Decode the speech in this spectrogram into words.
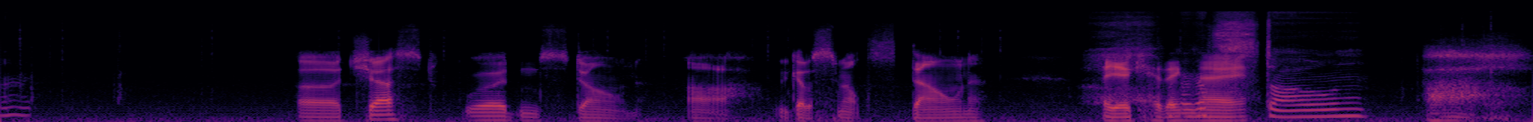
Alright. Uh, chest, wood, and stone. Ah, we gotta smelt stone. Are you kidding me? Stone.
